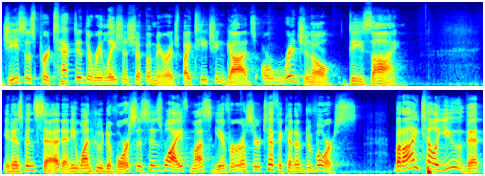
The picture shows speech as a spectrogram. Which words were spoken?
Jesus protected the relationship of marriage by teaching God's original design. It has been said anyone who divorces his wife must give her a certificate of divorce. But I tell you that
